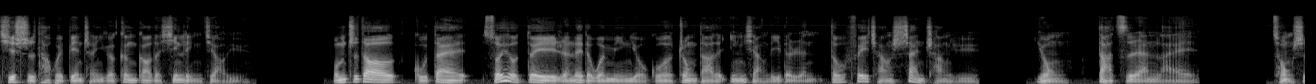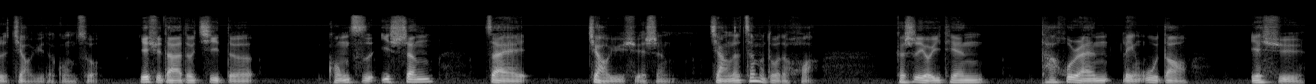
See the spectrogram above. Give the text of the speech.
其实它会变成一个更高的心灵教育。我们知道，古代所有对人类的文明有过重大的影响力的人都非常擅长于用大自然来从事教育的工作。也许大家都记得。孔子一生在教育学生，讲了这么多的话，可是有一天，他忽然领悟到，也许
